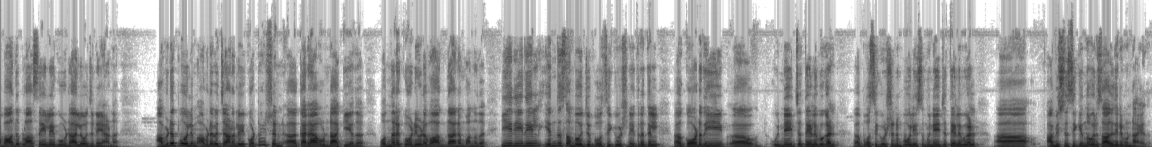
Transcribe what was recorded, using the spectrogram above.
അബാദ് പ്ലാസയിലെ ഗൂഢാലോചനയാണ്. അവിടെ പോലും അവിടെ വെച്ചാണല്ലോ ഈ കൊട്ടേഷൻ കരാർ ഉണ്ടാക്കിയത്. ഒന്നര കോടിയുടെ വാഗ്ദാനം വന്നത്. ഈ രീതിയിൽ എന്ത് സംഭവിച്ചു പ്രോസിക്യൂഷൻ ഇത്തരത്തിൽ കോടതി ഈ ഉന്നയിച്ച തെളിവുകൾ പ്രോസിക്യൂഷനും പോലീസും ഉന്നയിച്ച തെളിവുകൾ അവിശ്വസിക്കുന്ന ഒരു സാഹചര്യം ഉണ്ടായത്?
